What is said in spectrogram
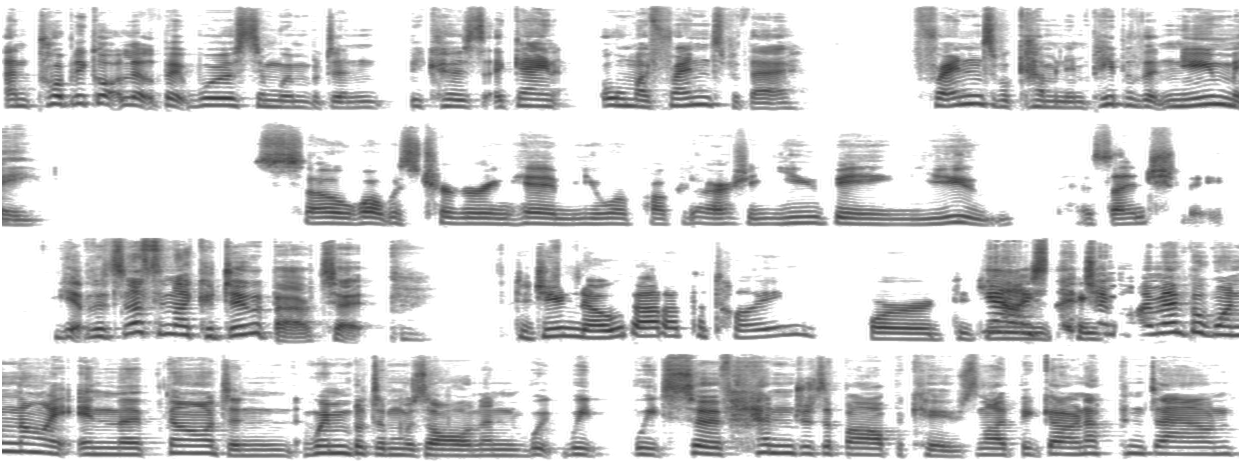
and probably got a little bit worse in Wimbledon because again, all my friends were there. Friends were coming in, people that knew me. So what was triggering him? Your popularity, you being you, essentially. Yeah, there's nothing I could do about it. Did you know that at the time? Or did you Yeah, I said think to him, I remember one night in the garden, Wimbledon was on, and we, we, we'd serve hundreds of barbecues, and I'd be going up and down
